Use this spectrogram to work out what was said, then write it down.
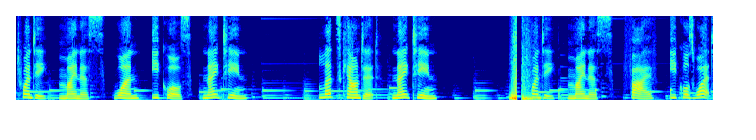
Twenty minus one equals nineteen. Let's count it. Nineteen 20 minus 5 equals what?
